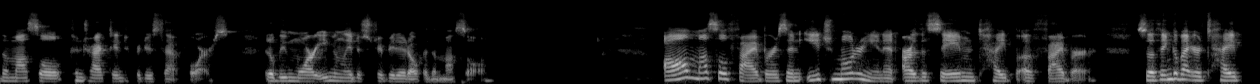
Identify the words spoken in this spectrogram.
the muscle contracting to produce that force. It'll be more evenly distributed over the muscle. All muscle fibers in each motor unit are the same type of fiber. So think about your type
